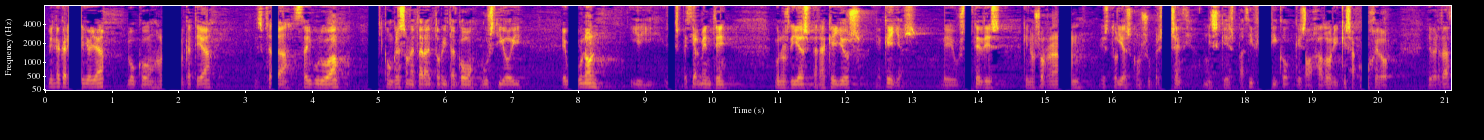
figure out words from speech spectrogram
Lehendakaria, boko alkatea, izutza zailburua, kongreso honetara etorritako guztioi egunon, y especialmente buenos días para aquellos y aquellas de ustedes que nos honran estos días con su presencia. Un país que es pacífico, que es trabajador y que es acogedor. De verdad,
